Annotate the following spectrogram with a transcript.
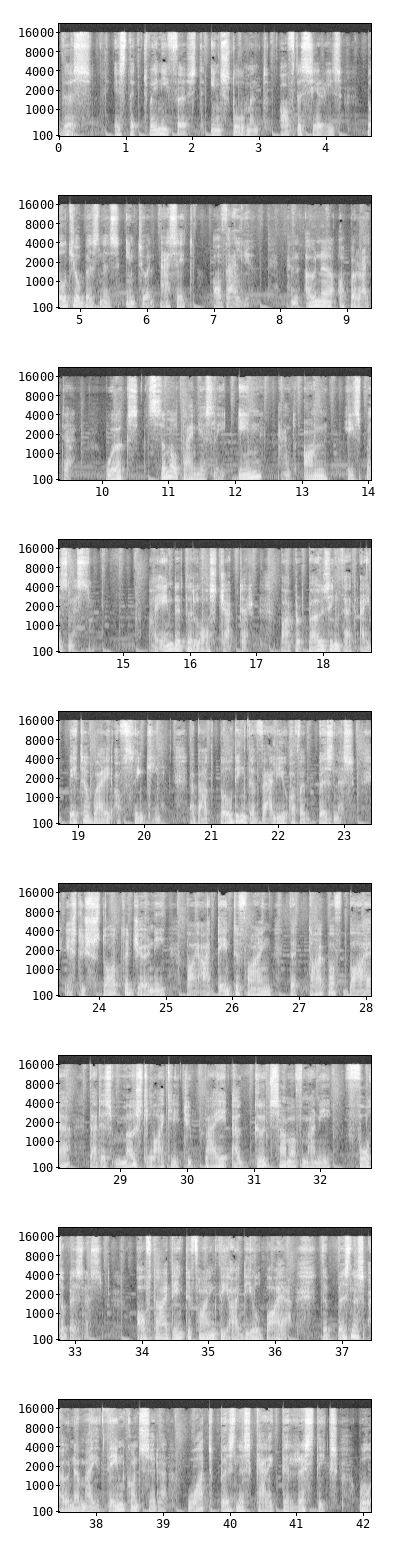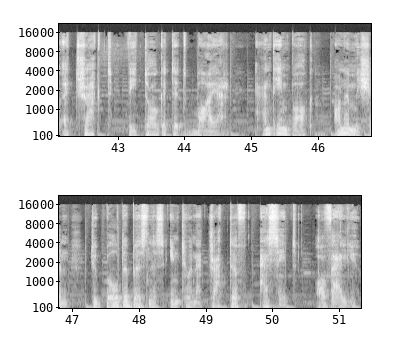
This is the 21st installment of the series Build Your Business into an Asset of Value. An owner operator works simultaneously in and on his business. I ended the last chapter by proposing that a better way of thinking about building the value of a business is to start the journey by identifying the type of buyer that is most likely to pay a good sum of money for the business. After identifying the ideal buyer, the business owner may then consider what business characteristics will attract the targeted buyer and embark on a mission to build the business into an attractive asset of value.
